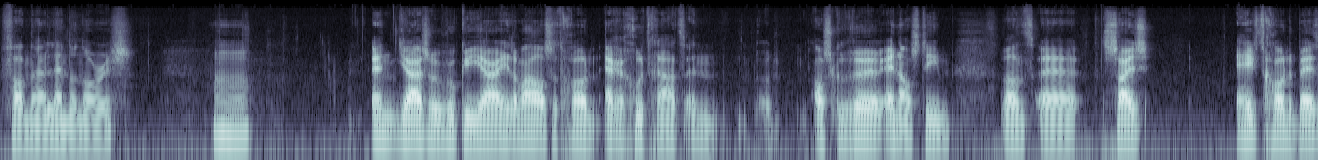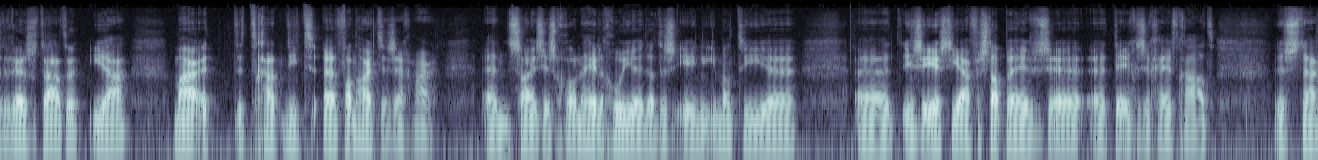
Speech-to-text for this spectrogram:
van eh, Lando Norris. En ja, zo'n rookiejaar helemaal als het gewoon erg goed gaat. En als coureur en als team. Want eh Sainz heeft gewoon de betere resultaten, ja. Maar het, het gaat niet eh, van harte, zeg maar. En Sainz is gewoon een hele goeie. Dat is iemand die eh, in zijn eerste jaar Verstappen heeft, tegen zich heeft gehad. Dus daar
